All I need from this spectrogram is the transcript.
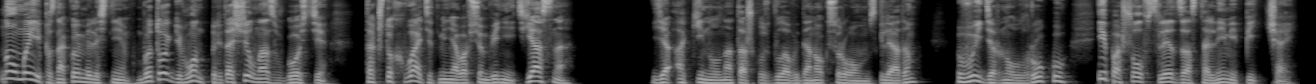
Ну, мы и познакомились с ним. В итоге вон притащил нас в гости, так что хватит меня во всем винить, ясно?» Я окинул Наташку с головы до ног суровым взглядом, выдернул руку и пошел вслед за остальными пить чай.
